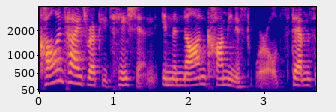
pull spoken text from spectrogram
Kollontai's reputation in the non communist world stems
